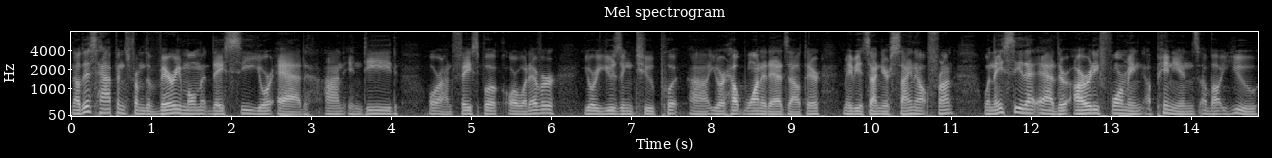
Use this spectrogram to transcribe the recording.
Now, this happens from the very moment they see your ad on Indeed or on Facebook or whatever you're using to put uh, your help wanted ads out there. Maybe it's on your sign out front. When they see that ad, they're already forming opinions about you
